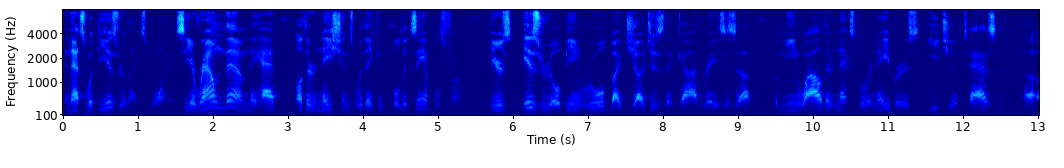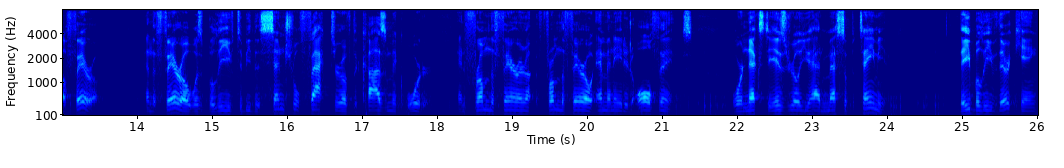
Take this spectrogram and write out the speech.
And that's what the Israelites wanted. See, around them, they had other nations where they can pull examples from. Here's Israel being ruled by judges that God raises up, but meanwhile, their next door neighbors, Egypt, has uh, a Pharaoh. And the Pharaoh was believed to be the central factor of the cosmic order. And from the Pharaoh, from the Pharaoh emanated all things. Or next to Israel, you had Mesopotamia. They believed their king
